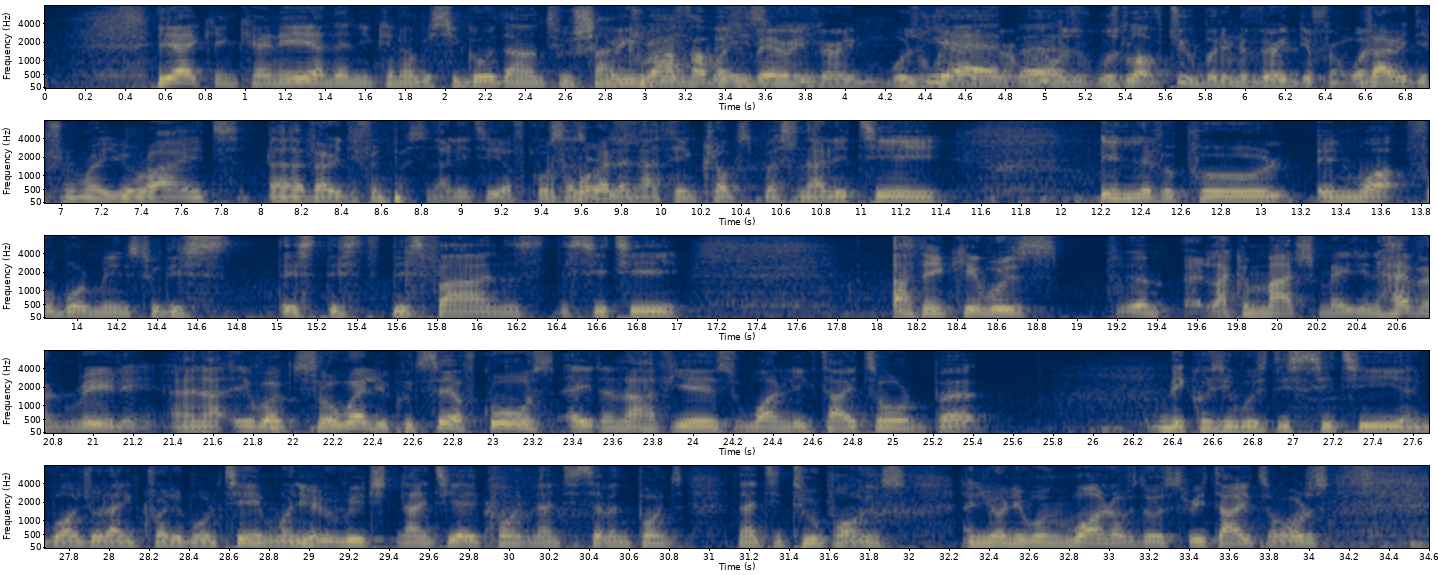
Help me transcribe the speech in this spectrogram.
Yeah, Kenny, and then you can obviously go down to Shankly. I mean, Rafa was very, very was Yeah, very- was, was loved too, but in a very different way. Very different way. You're right. Uh, very different personality, of course, Of as well. And I think Klopp's personality in Liverpool, in what football means to this, this, this, these fans, the city. I think it was um, like a match made in heaven, really, and uh, it worked so well. You could say, of course, eight and a half years, one league title, but because it was this City and Guardiola incredible team. When you Yeah. reach 98 points, 97 points, 92 points, and you only won one of those three titles,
